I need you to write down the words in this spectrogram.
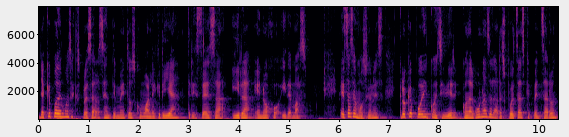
ya que podemos expresar sentimientos como alegría, tristeza, ira, enojo y demás. Estas emociones creo que pueden coincidir con algunas de las respuestas que pensaron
